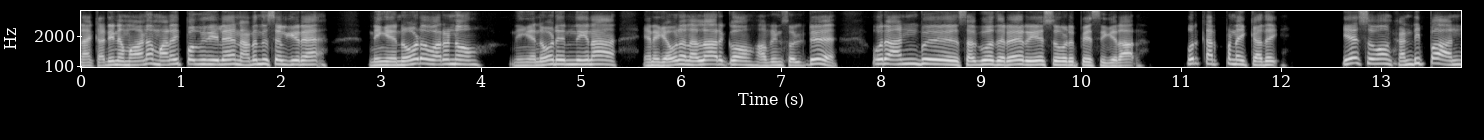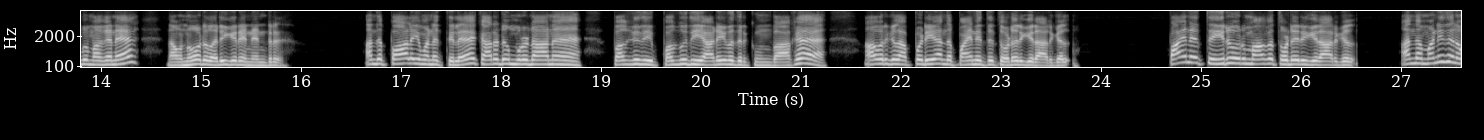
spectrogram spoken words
நான் கடினமான மலைப்பகுதியில் நடந்து செல்கிறேன். நீங்கள் என்னோட வரணும். நீங்கள் என்னோட இருந்தீங்கன்னா எனக்கு எவ்வளோ நல்லா இருக்கும் அப்படின்னு சொல்லிட்டு ஒரு அன்பு சகோதரர் இயேசுவோடு பேசுகிறார். ஒரு கற்பனை கதை. இயேசுவன் கண்டிப்பாக அன்பு மகனே நான் உன்னோடு வருகிறேன் என்று. அந்த பாலைவனத்தில் கரடு முரடான பகுதி பகுதி அடைவதற்கு முன்பாக அவர்கள் அப்படியே அந்த பயணத்தை தொடர்கிறார்கள். பயணத்தை இருவருமாக தொடர்கிறார்கள். அந்த மனிதன்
